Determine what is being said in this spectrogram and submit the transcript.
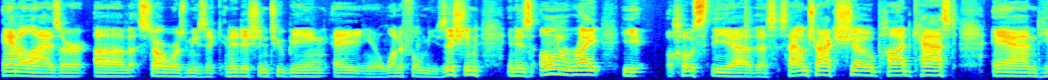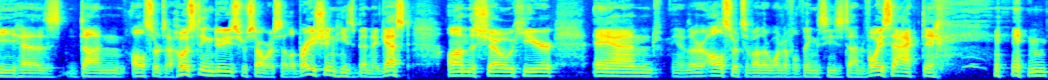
analyzer of Star Wars music, in addition to being a you know wonderful musician in his own right, he hosts the uh, the soundtrack show podcast, and he has done all sorts of hosting duties for Star Wars Celebration. He's been a guest on the show here, and you know there are all sorts of other wonderful things he's done, voice acting. and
